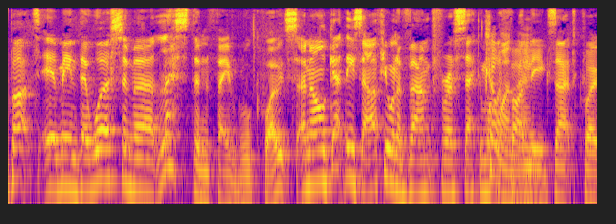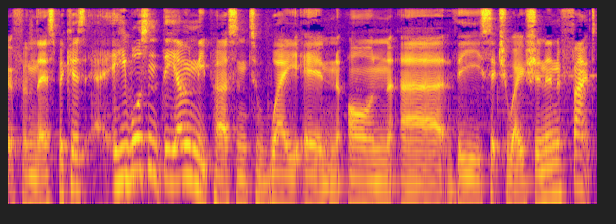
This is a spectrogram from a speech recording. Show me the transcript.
But I mean, there were some uh, less than favourable quotes, and I'll get these out if you want to vamp for a second Come while I on, find then. the exact quote from this, because he wasn't the only person to weigh in on uh, the situation, and in fact,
